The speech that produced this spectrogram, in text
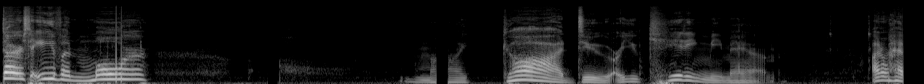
There's even more? My god, dude. Are you kidding me, man? I don't have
